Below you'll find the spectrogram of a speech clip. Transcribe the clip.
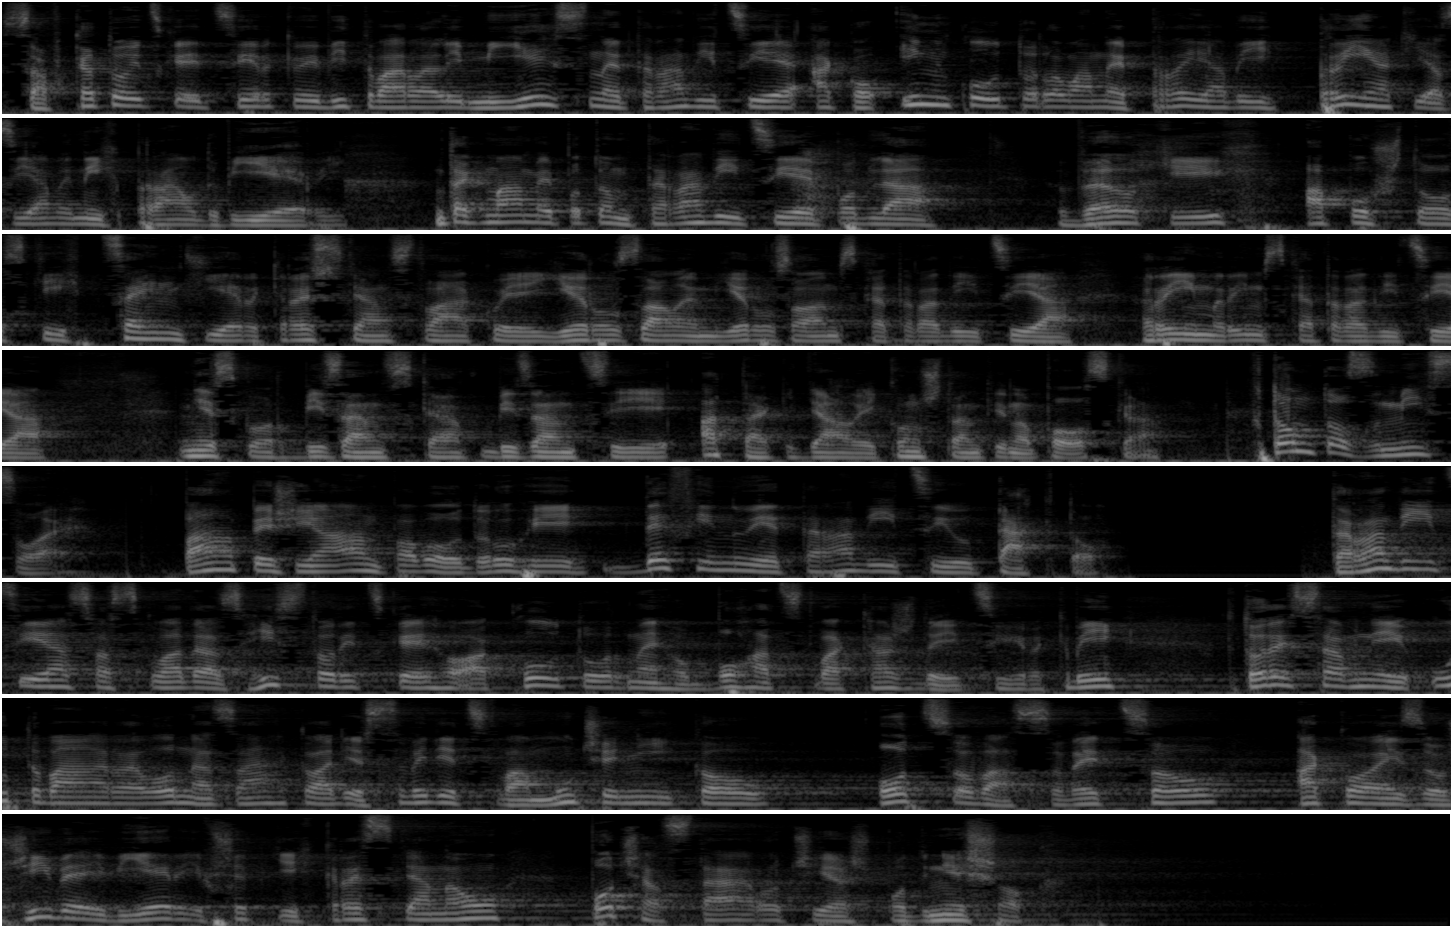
sa v katolíckej cirkvi vytvárali miestne tradície ako inkulturované prejavy prijatia zjavených pravd viery. No tak máme potom tradície podľa veľkých apoštolských centier kresťanstva, ako je Jeruzalem, jeruzalemská tradícia, Rím, rímska tradícia, neskôr Byzantská, Byzancii a tak ďalej, Konštantinopolská. V tomto zmysle Pápež Ján Pavol II definuje tradíciu takto. Tradícia sa skladá z historického a kultúrneho bohatstva každej církvy, ktoré sa v nej utváralo na základe svedectva mučeníkov, otcov a svedcov, ako aj zo živej viery všetkých kresťanov počas stáročí až po dnešok.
